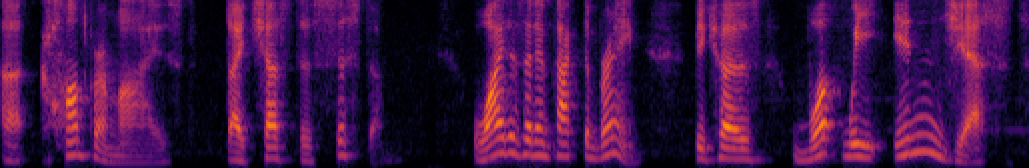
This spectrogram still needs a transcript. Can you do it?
uh, compromised digestive system. Why does that impact the brain? Because what we ingest,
